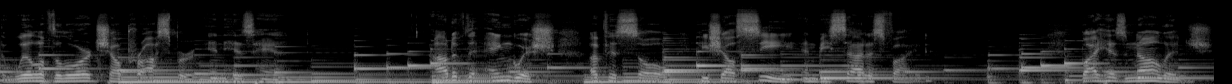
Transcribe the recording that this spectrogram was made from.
The will of the Lord shall prosper in his hand. Out of the anguish of his soul he shall see and be satisfied. By his knowledge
